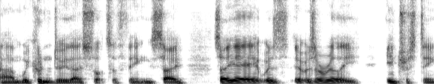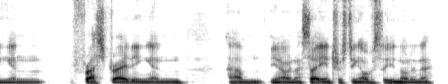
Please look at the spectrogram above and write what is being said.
Um, we couldn't do those sorts of things. So so yeah, it was it was a really interesting and frustrating and um, you know, and I say interesting, obviously not in a,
